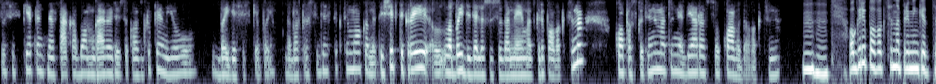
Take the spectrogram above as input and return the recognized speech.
susiskiepinti, nes tą, ką buvom gavę rizikos grupėm, jau baigėsi skiepai. Dabar prasidės tik tai mokami. Tai šiaip tikrai labai didelis susidomėjimas gripo vakcina, ko paskutiniu metu nebėra su COVID vakcina. Mhm. O gripo vakcina, priminkit,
